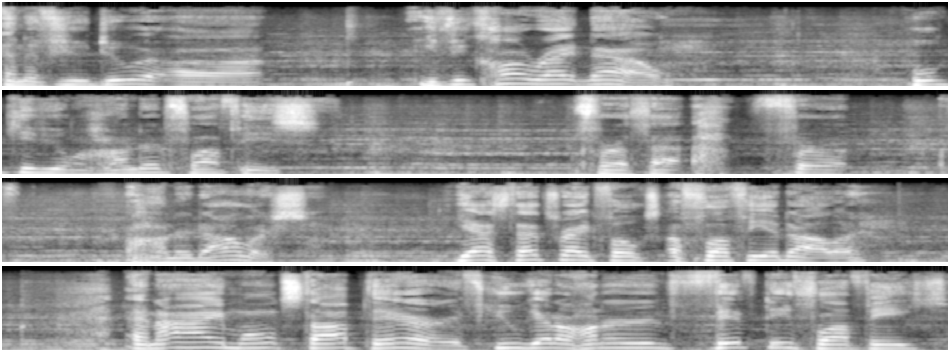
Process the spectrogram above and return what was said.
And if you do a uh, if you call right now, we'll give you a hundred fluffies for a th- for a hundred dollars. Yes, that's right, folks. A fluffy a dollar. And I won't stop there. If you get 150 fluffies,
